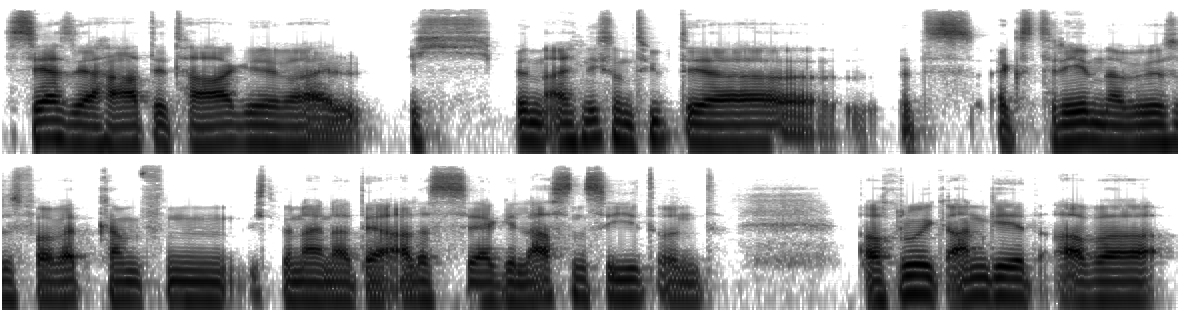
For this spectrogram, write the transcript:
sehr, sehr harte Tage, weil ich bin eigentlich nicht so ein Typ, der jetzt extrem nervös ist vor Wettkämpfen. Ich bin einer, der alles sehr gelassen sieht und auch ruhig angeht, aber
